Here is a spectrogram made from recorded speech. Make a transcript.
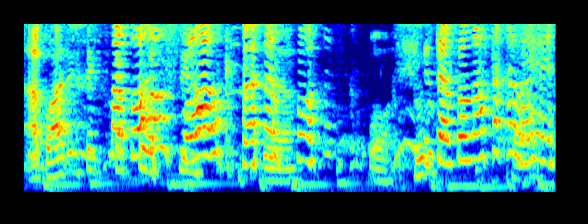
Agora ele tem que ficar matou Han. Solo, cara, É. pô. Pô, E tudo, tentou matar a Leia,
